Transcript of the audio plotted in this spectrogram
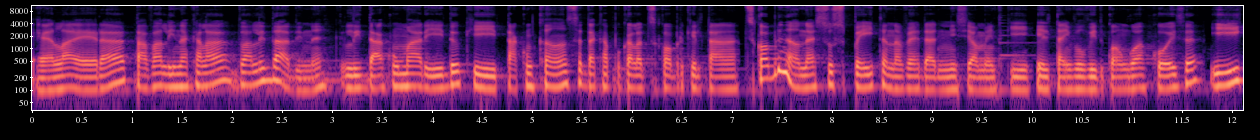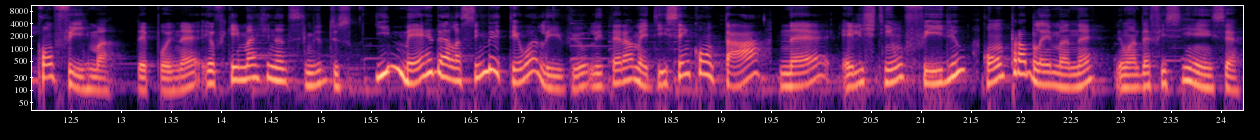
ela era, tava ali naquela dualidade, né? Lidar com o marido que tá com câncer, daqui a pouco ela descobre que ele tá... Descobre não, né? Suspeita, na verdade, inicialmente, que ele tá envolvido com alguma coisa e confirma depois, né? Eu fiquei imaginando assim, meu Deus, que merda ela se meteu ali, viu? Literalmente. E sem contar, né? Eles tinham um filho com um problema, né? De uma deficiência.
